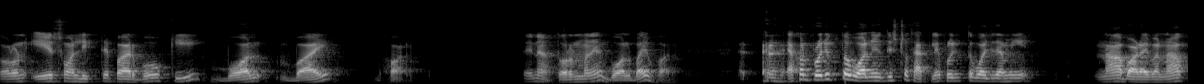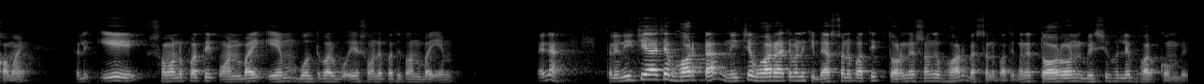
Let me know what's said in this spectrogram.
ত্বরণ এ সমান লিখতে পারব কি? বল বাই ভর। তাই না? ত্বরণ মানে বল বাই ভর। এখন প্রযুক্ত বল নির্দিষ্ট থাকলে, প্রযুক্ত বল যদি আমি না বাড়াই বা না কমাই, তাহলে এ সমানুপাতিক ওয়ান বাই এম বলতে পারব, এ সমানুপাতিক ওয়ান বাই এম তাই না? তাহলে নিচে আছে ভরটা, নিচে ভর আছে মানে কি? ব্যস্তানুপাতিক ত্বরণের সঙ্গে ভর ব্যস্তানুপাতিক মানে ত্বরণ বেশি হলে ভর কমবে।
